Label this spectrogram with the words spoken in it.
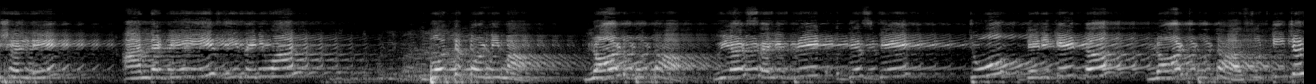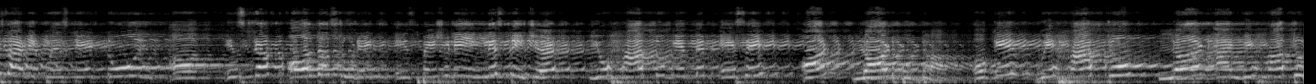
special day. And the day is, is anyone? Buddha Purnima. Lord Buddha. We are celebrate this day to dedicate the Lord Buddha. So teachers are requested to uh, instruct all the students, especially English teacher, you have to give them essay on Lord Buddha. Okay? We have to learn and we have to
